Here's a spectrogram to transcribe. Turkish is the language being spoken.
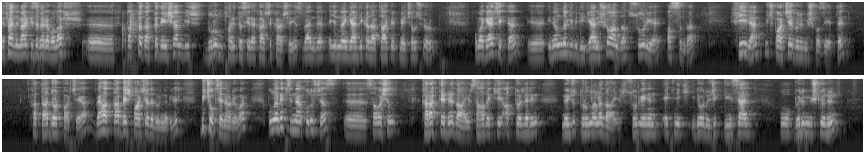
Efendim herkese merhabalar. Ee, dakika dakika değişen bir durum haritasıyla karşı karşıyayız. Ben de elimden geldiği kadar takip etmeye çalışıyorum. Ama gerçekten e, inanılır gibi değil. Yani şu anda Suriye aslında fiilen 3 parçaya bölünmüş vaziyette. Hatta 4 parçaya ve hatta 5 parçaya da bölünebilir. Birçok senaryo var. Bunların hepsinden konuşacağız. Ee, savaşın karakterine dair, sahadaki aktörlerin mevcut durumlarına dair, Suriye'nin etnik, ideolojik, dinsel bu bölünmüşlüğünün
